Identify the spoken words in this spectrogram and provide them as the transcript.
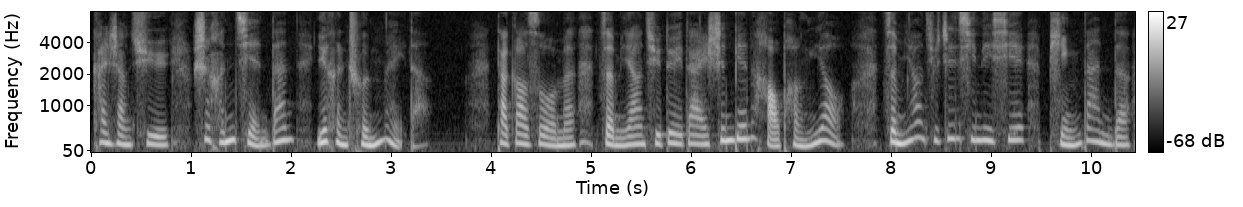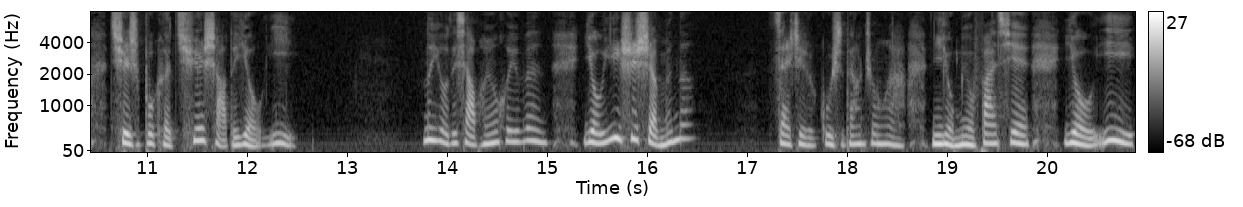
看上去是很简单也很纯美的。它告诉我们怎么样去对待身边的好朋友，怎么样去珍惜那些平淡的却是不可缺少的友谊。那有的小朋友会问：友谊是什么呢？在这个故事当中啊，你有没有发现，友谊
